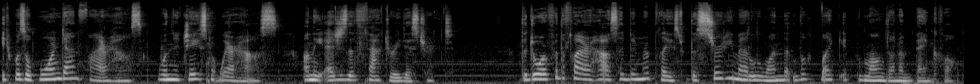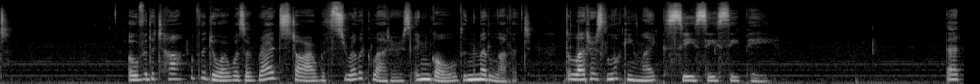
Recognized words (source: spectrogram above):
It was a worn down firehouse with an adjacent warehouse on the edges of the factory district. The door for the firehouse had been replaced with a sturdy metal one that looked like it belonged on a bank vault. Over the top of the door was a red star with Cyrillic letters in gold in the middle of it, the letters looking like CCCP. That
